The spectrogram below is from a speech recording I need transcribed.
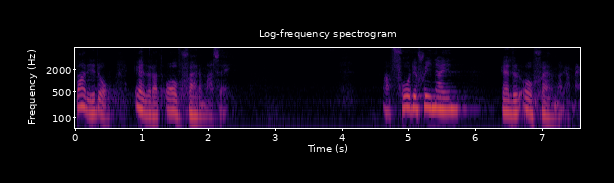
varje dag eller att avskärma sig. Att få det skina in eller avskärmar jag mig?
